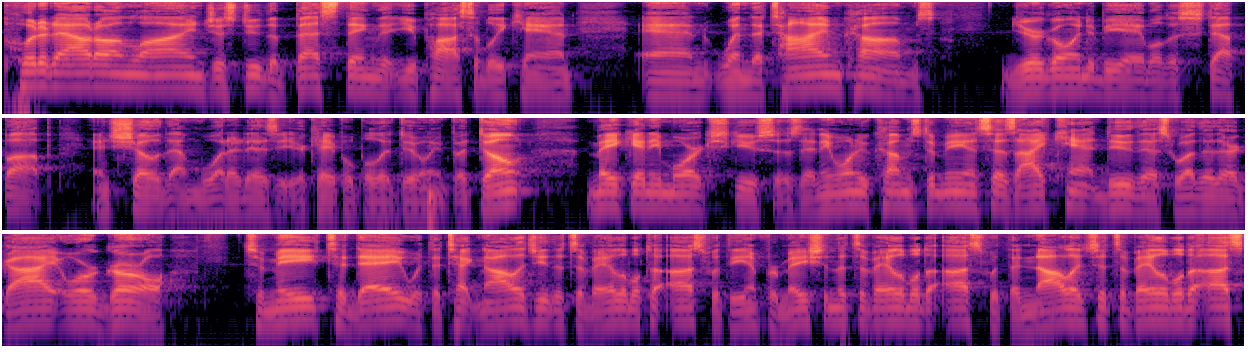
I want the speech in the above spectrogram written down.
put it out online, just do the best thing that you possibly can. And when the time comes, you're going to be able to step up and show them what it is that you're capable of doing. But don't make any more excuses. Anyone who comes to me and says, I can't do this, whether they're guy or girl, to me today, with the technology that's available to us, with the information that's available to us, with the knowledge that's available to us,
